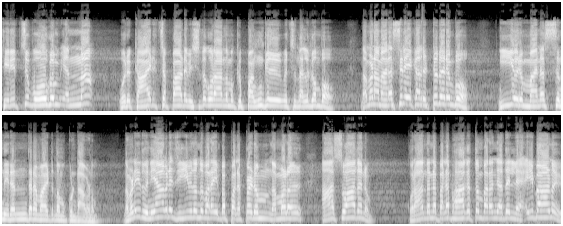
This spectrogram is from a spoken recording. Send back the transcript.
തിരിച്ചു പോകും എന്ന ഒരു കാഴ്ചപ്പാട് വിശുദ്ധ ഖുർആൻ നമുക്ക് പങ്ക് വെച്ച് നൽകുമ്പോൾ നമ്മുടെ മനസ്സിലേക്ക് അത് ഇട്ടു തരുമ്പോൾ ഈ ഒരു മനസ്സ് നിരന്തരമായിട്ട് നമുക്കുണ്ടാവണം. നമ്മുടെ ഈ ദുനിയാവിലെ ജീവിതം എന്ന് പറയുമ്പോൾ പലപ്പോഴും നമ്മൾ ആസ്വാദനം. ഖുറാൻ തന്നെ പല ഭാഗത്തും പറഞ്ഞ അത് ലൈബാണ്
